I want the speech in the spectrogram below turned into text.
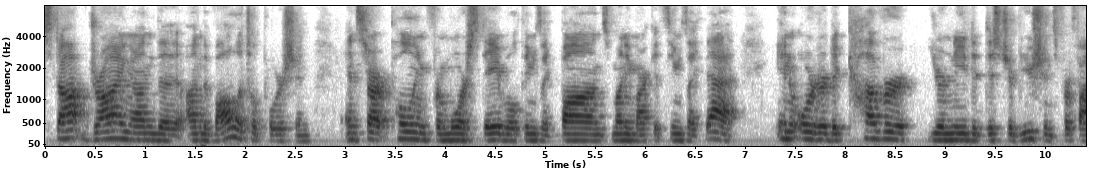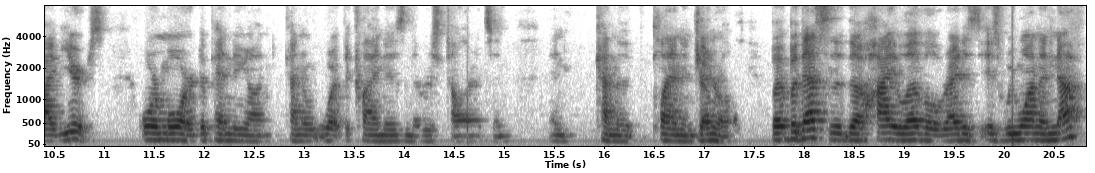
stop drawing on the on the volatile portion and start pulling from more stable things like bonds money markets things like that in order to cover your needed distributions for five years or more depending on kind of what the client is and the risk tolerance and and kind of the plan in general but but that's the, the high level, right? Is is we want enough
